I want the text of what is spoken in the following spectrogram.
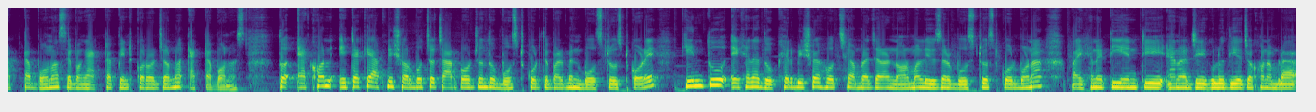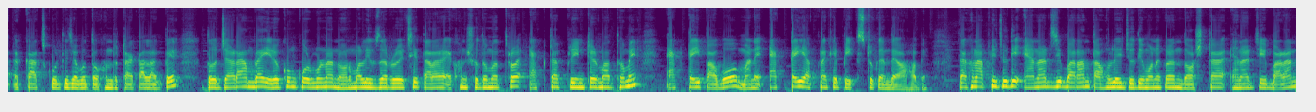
আটটা বোনাস বোনাস এবং একটা প্রিন্ট করার জন্য একটা বোনাস তো এখন এটাকে আপনি সর্বোচ্চ চার পর্যন্ত বুস্ট করতে পারবেন বোস্ট টোস্ট করে। কিন্তু এখানে দুঃখের বিষয় হচ্ছে, আমরা যারা নর্মাল ইউজার বোস্ট টোস্ট করব না, বা এখানে টিএনটি এনার্জি এগুলো দিয়ে যখন আমরা কাজ করতে যাব, তখন তো টাকা লাগবে। তো যারা আমরা এরকম করব না নর্মাল ইউজার রয়েছে, তারা এখন শুধুমাত্র একটা প্রিন্টের মাধ্যমে একটাই পাবো মানে একটাই আপনাকে পিক্স টোকেন দেওয়া হবে। এখন আপনি যদি এনার্জি বাড়ান, তাহলে যদি মনে করেন দশটা এনার্জি বাড়ান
